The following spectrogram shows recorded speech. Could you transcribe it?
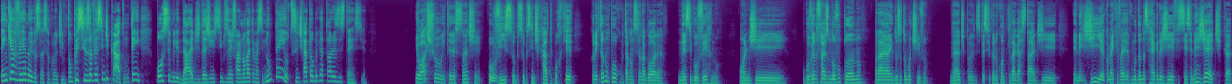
tem que haver negociação coletiva. Então precisa haver sindicato. Não tem possibilidade da gente simplesmente falar não vai ter mais. Não tem. O sindicato é obrigatório a existência. Eu acho interessante ouvir sobre, sobre sindicato, porque conectando um pouco o que está acontecendo agora nesse governo, onde o governo faz um novo plano para a indústria automotiva, né? Tipo, especificando quanto que vai gastar de energia, como é que vai mudando as regras de eficiência energética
